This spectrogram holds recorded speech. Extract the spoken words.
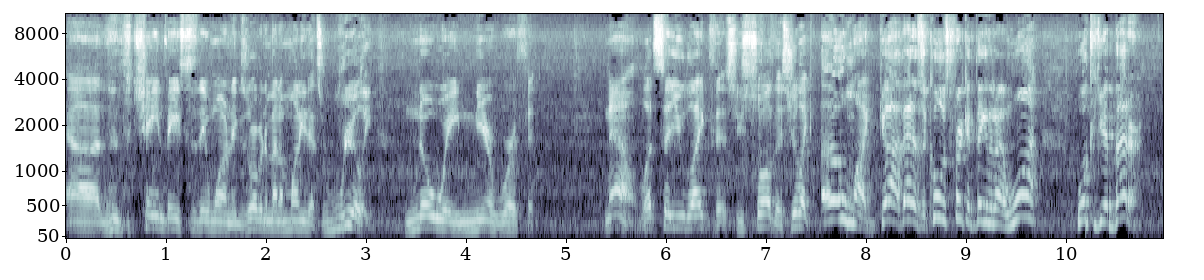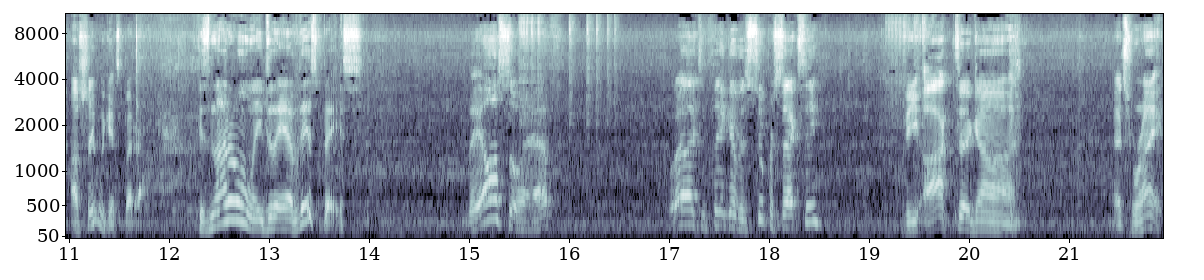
Uh, the chain bases, they want an exorbitant amount of money that's really no way near worth it. Now, let's say you like this. You saw this. You're like, oh my god, that is the coolest freaking thing that I want. What could get better? I'll show you what gets better. Because not only do they have this base, they also have what I like to think of as super sexy the Octagon. That's right.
